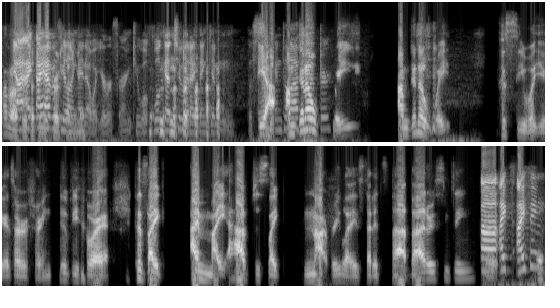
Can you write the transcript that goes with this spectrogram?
don't know. yeah, if he's I, such a I good have a person feeling I anymore. know what you're referring to. We'll, we'll get to it, I think, in the second Yeah, to I'm last gonna chapter. wait. I'm gonna wait to see what you guys are referring to before, because like I might have just like not realize that it's that bad or something. Uh, I I think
